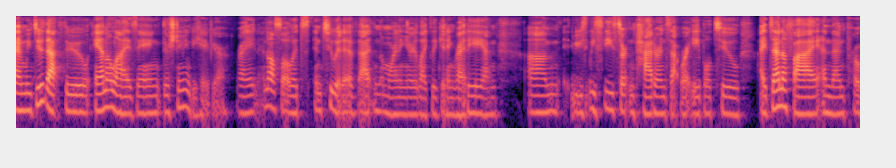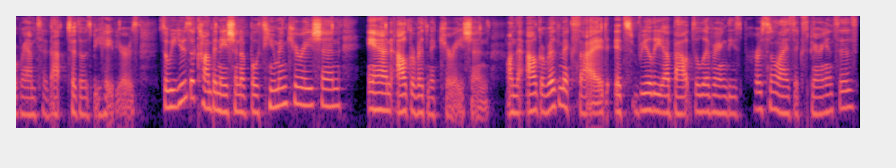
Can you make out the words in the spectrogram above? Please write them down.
and we do that through analyzing their streaming behavior, right? And also, it's intuitive that in the morning you're likely getting ready, and um, we, we see certain patterns that we're able to identify and then program to that to those behaviors. So we use a combination of both human curation and algorithmic curation. On the algorithmic side, it's really about delivering these personalized experiences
